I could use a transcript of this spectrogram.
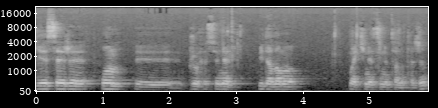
GSR 10 e, profesyonel vidalama makinesini tanıtacağım.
